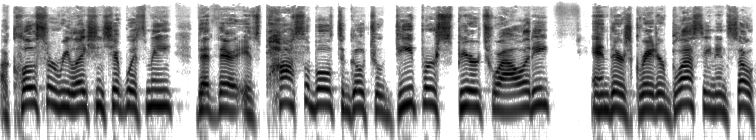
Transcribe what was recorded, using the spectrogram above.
a closer relationship with me, that there it's possible to go to deeper spirituality and there's greater blessing. And so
